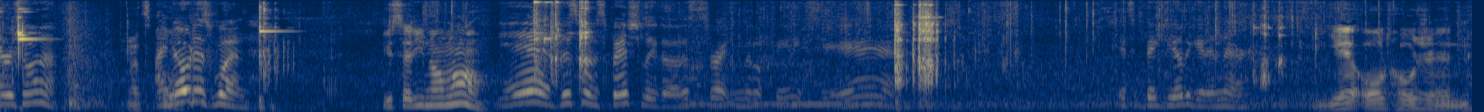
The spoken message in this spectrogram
Arizona. That's I know this one. You said you know them all. Yes, this one especially though. This is right in the middle of Phoenix. Yeah. It's a big deal to get in there. Yeah, Old Hoja in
